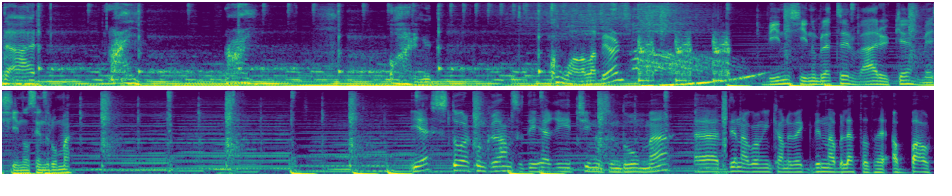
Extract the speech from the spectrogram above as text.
Det er Nei. Nei. Å, herregud. Koalabjørn? Vinn kinobilletter hver uke med Kinosyndromet. Yes, Da er det konkurransetid her i Kinosyndromet. Eh, denne gangen kan du vinne billetter til About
